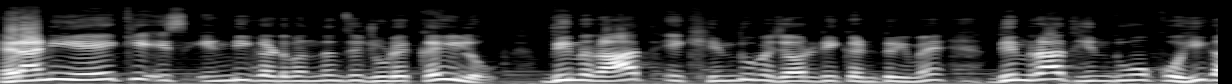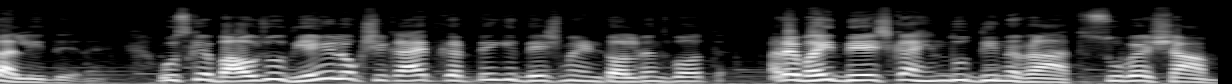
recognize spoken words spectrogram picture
हैरानी ये है कि इस इंडी गठबंधन से जुड़े कई लोग दिन रात एक हिंदू मेजोरिटी कंट्री में दिन रात हिंदुओं को ही गाली दे रहे हैं। उसके बावजूद यही लोग शिकायत करते हैं कि देश में इंटॉलरेंस बहुत है। अरे भाई, देश का हिंदू दिन रात, सुबह शाम,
